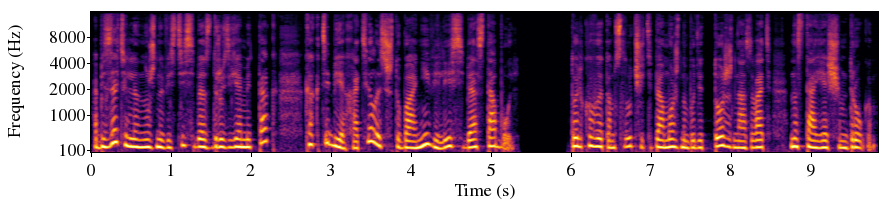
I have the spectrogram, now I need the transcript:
Обязательно нужно вести себя с друзьями так, как тебе хотелось, чтобы они вели себя с тобой. Только в этом случае тебя можно будет тоже назвать настоящим другом.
